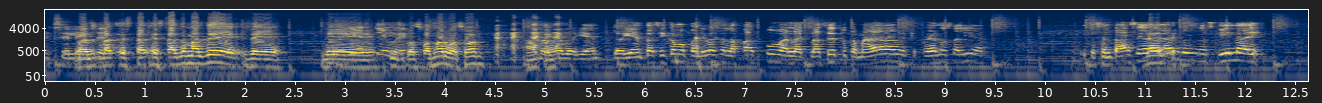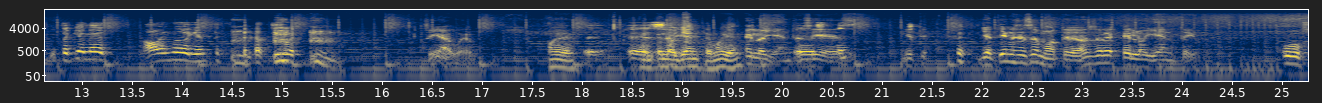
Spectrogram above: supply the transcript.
excelente. Vas- vas- está- estás nomás de, de, de güey. chismosón morbosón. Ah. No, lo oyente, así como cuando ibas a la Pacu, a la clase de tu camarada, güey, que todavía no salía. Y te sentabas ahí atrás, güey, en la esquina. Y, ¿y usted quién es? No, vengo de oyente. A ti, güey. Sí, a huevo. Muy bien. Eh, El, el oyente, muy bien. El oyente, así Es- es. Ya, ti- ya tienes ese mote, vas a ser el oyente. Uf.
